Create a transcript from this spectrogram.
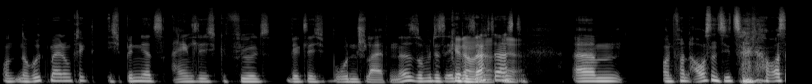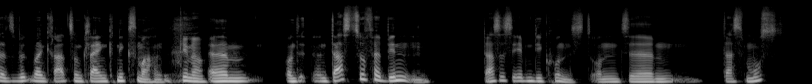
und eine Rückmeldung kriegt, ich bin jetzt eigentlich gefühlt wirklich Bodenschleifen, ne? so wie du es eben genau. gesagt ja, hast. Ähm, und von außen sieht es halt aus, als würde man gerade so einen kleinen Knicks machen. Ja, genau. Ähm, und, und das zu verbinden, das ist eben die Kunst. Und ähm, das muss,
